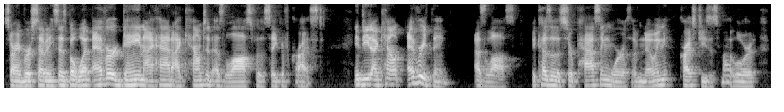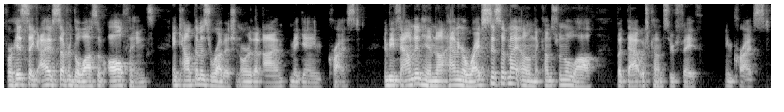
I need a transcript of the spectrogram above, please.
starting verse 7, he says, But whatever gain I had, I counted as loss for the sake of Christ. Indeed, I count everything as loss because of the surpassing worth of knowing Christ Jesus, my Lord. For his sake, I have suffered the loss of all things and count them as rubbish in order that I may gain Christ and be found in him, not having a righteousness of my own that comes from the law, but that which comes through faith in Christ.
